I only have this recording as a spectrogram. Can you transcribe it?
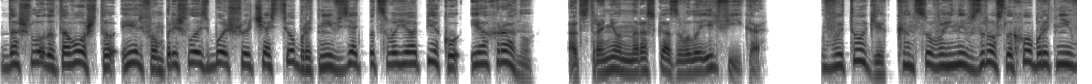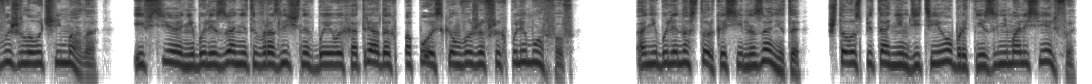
Дошло до того, что эльфам пришлось большую часть оборотней взять под свою опеку и охрану, отстраненно рассказывала эльфийка. В итоге, к концу войны взрослых оборотней выжило очень мало, и все они были заняты в различных боевых отрядах по поискам выживших полиморфов. Они были настолько сильно заняты, что воспитанием детей-оборотней занимались эльфы.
